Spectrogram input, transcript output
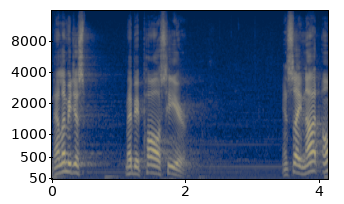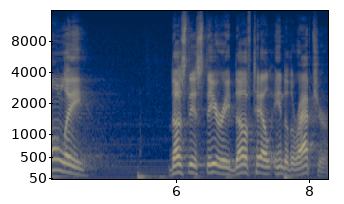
Now, let me just maybe pause here and say not only does this theory dovetail into the rapture,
